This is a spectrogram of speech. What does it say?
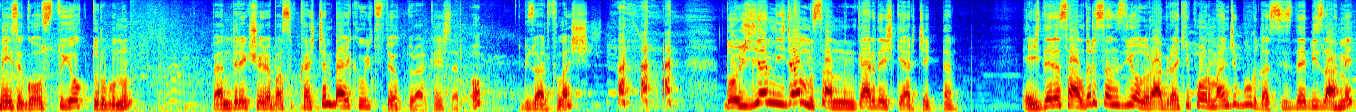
Neyse ghost'u yoktur bunun. Ben direkt şöyle basıp kaçacağım. Belki ultisi de yoktur arkadaşlar. Hop güzel flash. Dojlayamayacağım mı sandın kardeş gerçekten? Ejder'e saldırırsanız iyi olur abi. Rakip ormancı burada. Sizde bir zahmet.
